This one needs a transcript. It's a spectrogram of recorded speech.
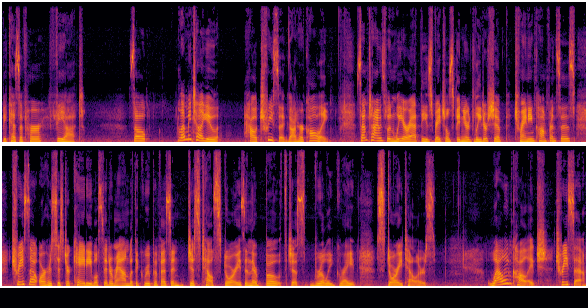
because of her fiat. So, let me tell you how Teresa got her calling. Sometimes when we are at these Rachel's Vineyard leadership training conferences, Teresa or her sister Katie will sit around with a group of us and just tell stories, and they're both just really great storytellers. While in college, Teresa,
